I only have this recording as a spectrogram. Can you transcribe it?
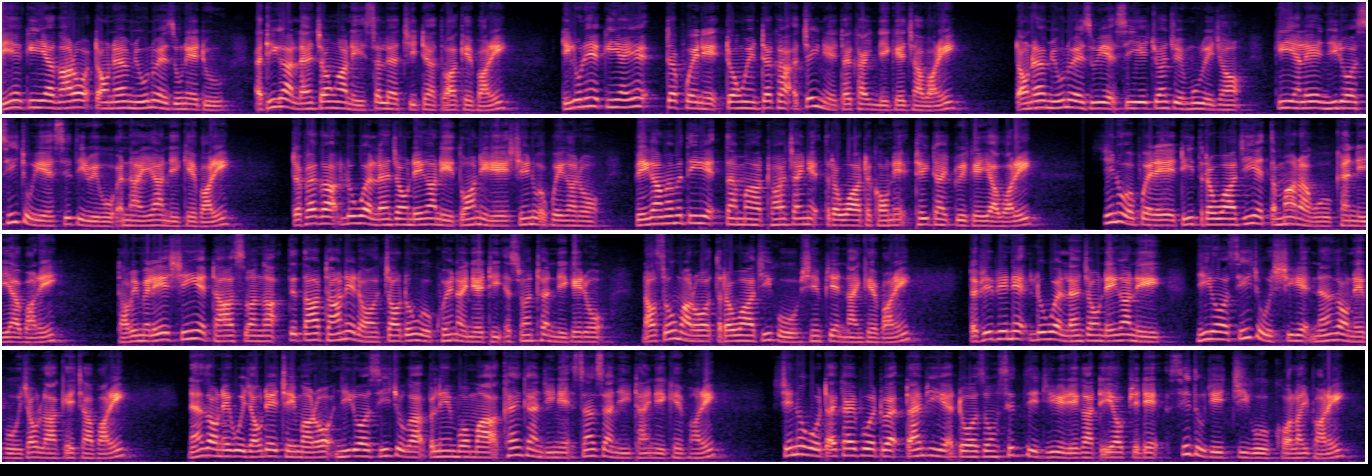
ဘရင်ကီယန်ကတော့တောင်တန်းမျိုးနွယ်စုနဲ့အတူအဓိကလမ်းကြောင်းကနေဆက်လက်ချီတက်သွားခဲ့ပါတယ်။ဒီလိုနဲ့ကီယန်ရဲ့တပ်ဖွဲ့နဲ့တော်ဝင်တပ်ကအကြိတ်နဲ့တိုက်ခိုက်နေခဲ့ကြပါတယ်။တောင်တန်းမျိုးနွယ်စုရဲ့စီရေးကျွမ်းကျင်မှုတွေကြောင့်ကီယန်လည်းညီတော်စီးကြိုရဲ့စစ်တီတွေကိုအနိုင်ရနေခဲ့ပါတယ်။တစ်ဖက်ကလှုပ်ဝက်လမ်းကြောင်းတွေကနေသွားနေတဲ့ရှင်းတို့အဖွဲ့ကတော့ဘေကမမသိတဲ့တမ္မာထွားချိုင်းတဲ့တရဝါတကောင်နဲ့ထိတ်တိုက်တွေ့ခဲ့ရပါတယ်။ရှင်းတို့အဖွဲ့လည်းဒီတရဝါကြီးရဲ့တမတာကိုခံနေရပါတယ်။ ဒါပေမဲ့လည်းရှင်းရဲ့ဓာဆွမ်းကတစ်သားဓာနဲ့တောင်ကြောက်တုံးကိုခွဲနိုင်တဲ့အထိအစွမ်းထက်နေခဲ့တော့နောက်ဆုံးမှာတော့တရဝါကြီးကိုရှင်းပြနိုင်ခဲ့ပါတယ်။တဖြည်းဖြည်းနဲ့လှုပ်ဝက်လမ်းကြောင်းတွေကနေညီတော်စည်းကြိုရှိတဲ့နန်းဆောင်တွေကိုရောက်လာခဲ့ကြပါတယ်။နန်းဆောင်တွေကိုရောက်တဲ့အချိန်မှာတော့ညီတော်စည်းကြိုကပလင်ပေါ်မှာအခန့်ခန့်ကြီးနဲ့စမ်းစမ်းကြီးထိုင်နေခဲ့ပါတယ်။ရှင်းတို့ကိုတိုက်ခိုက်ဖို့အတွက်တိုင်းပြည်ရဲ့အတော်ဆုံးစစ်တီကြီးတွေကတယောက်ဖြစ်တဲ့စစ်သူကြီးကြီးကိုခေါ်လိုက်ပါတယ်။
